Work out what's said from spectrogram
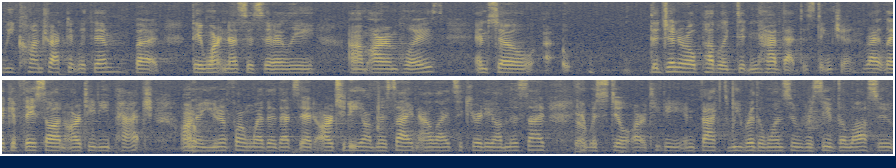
we contracted with them, but they weren't necessarily um, our employees. And so uh, the general public didn't have that distinction, right? Like if they saw an RTD patch on a uniform, whether that said RTD on this side and Allied Security on this side, Yep. it was still RTD. In fact, we were the ones who received the lawsuit,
